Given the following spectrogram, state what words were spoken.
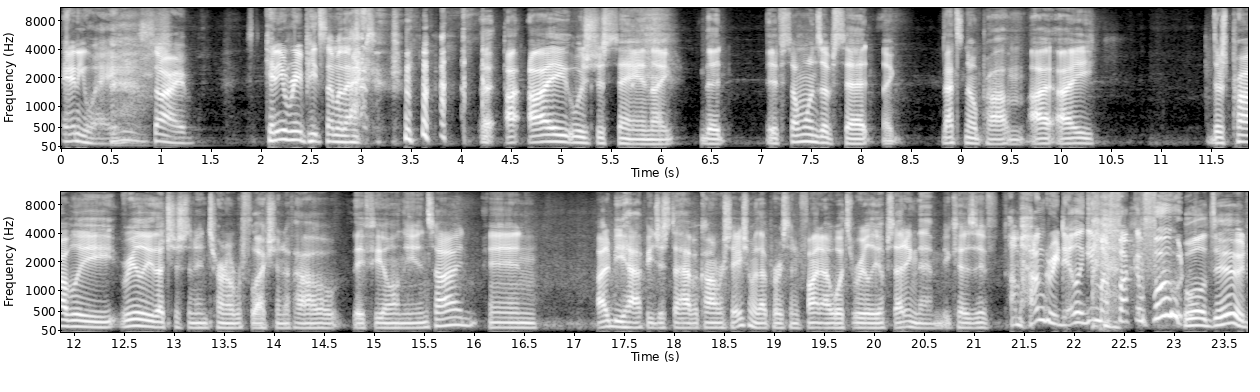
Anyway, sorry. Can you repeat some of that? Uh, I, I was just saying like that if someone's upset, like that's no problem. I, I there's probably really that's just an internal reflection of how they feel on the inside and I'd be happy just to have a conversation with that person and find out what's really upsetting them. Because if I'm hungry, Dillon, give me my fucking food. well, dude,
